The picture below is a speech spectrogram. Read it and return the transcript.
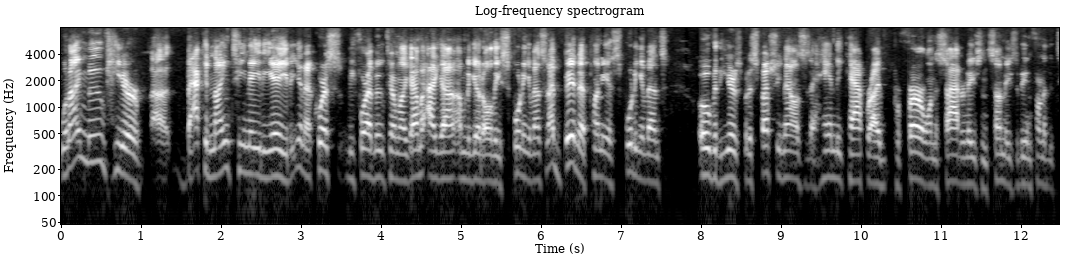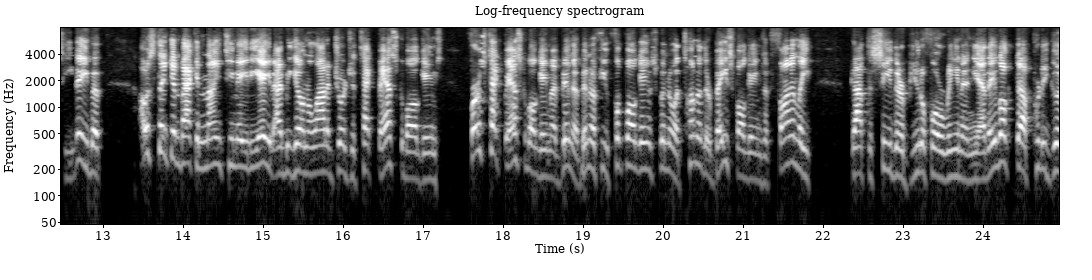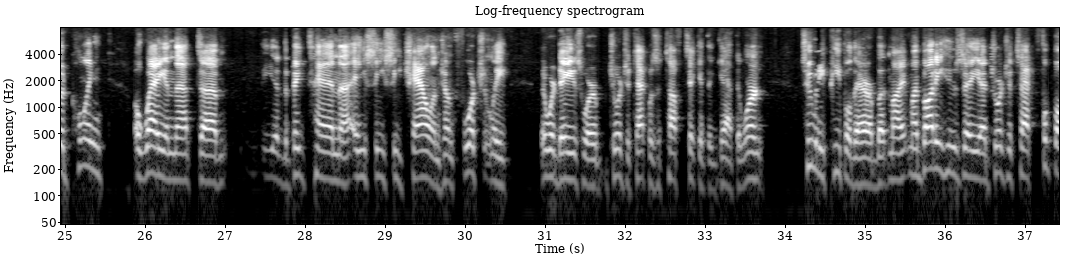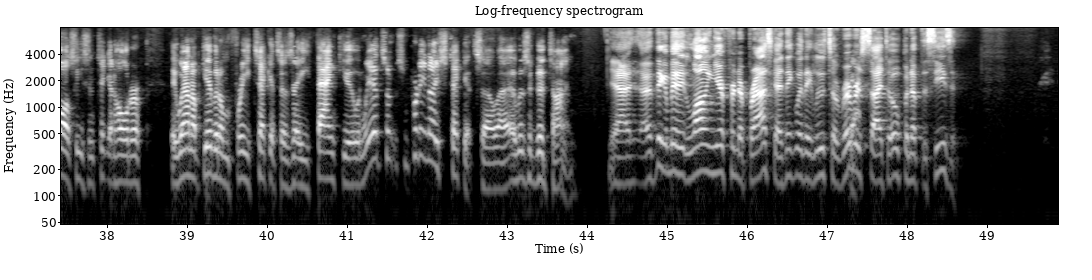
when I moved here uh, back in 1988, you know, of course, before I moved here, I'm like, I'm, I I'm going to go to all these sporting events, and I've been at plenty of sporting events over the years, but especially now as a handicapper, I prefer on the Saturdays and Sundays to be in front of the TV. But I was thinking back in 1988, I'd be going to a lot of Georgia Tech basketball games first Tech basketball game I've been to. I've been to a few football games, been to a ton of their baseball games, and finally got to see their beautiful arena. And yeah, they looked uh, pretty good pulling away in that uh, you know, the Big Ten uh, ACC Challenge. Unfortunately, there were days where Georgia Tech was a tough ticket to get. There weren't too many people there, but my, my buddy, who's a, a uh, Georgia Tech football season ticket holder, they wound up giving them free tickets as a thank you, and we had some, some pretty nice tickets, so uh, it was a good time. Yeah, I think it'll be a long year for Nebraska. I think when they lose to Riverside yeah. to open up the season.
